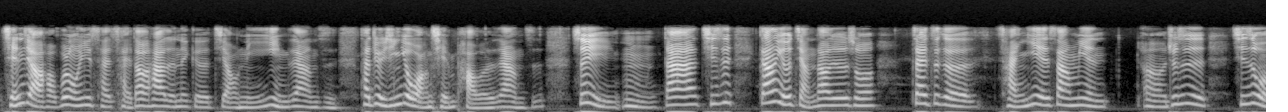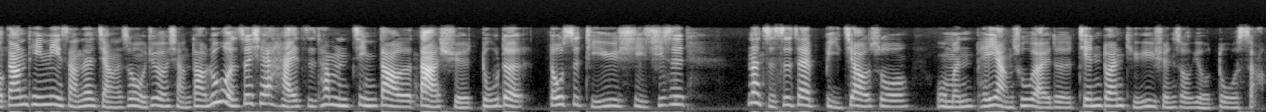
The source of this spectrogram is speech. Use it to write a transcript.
前脚好不容易才踩到他的那个脚泥印这样子，他就已经又往前跑了这样子，所以嗯，大家其实刚刚有讲到，就是说在这个产业上面。呃，就是其实我刚听丽赏在讲的时候，我就有想到，如果这些孩子他们进到了大学，读的都是体育系，其实那只是在比较说我们培养出来的尖端体育选手有多少，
